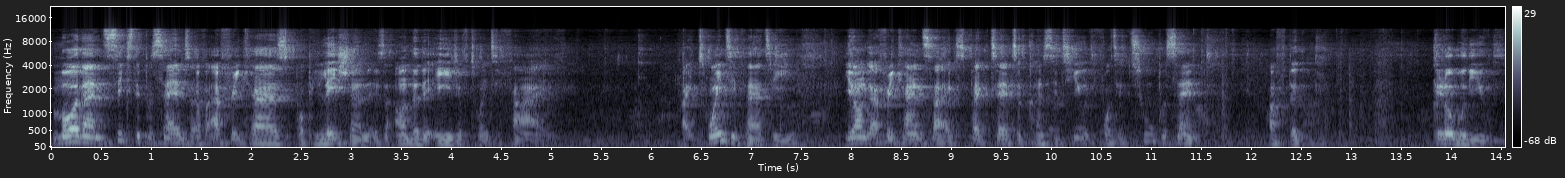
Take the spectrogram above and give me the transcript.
More than 60% of Africa's population is under the age of 25. By 2030, young Africans are expected to constitute 42% of the global youth.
